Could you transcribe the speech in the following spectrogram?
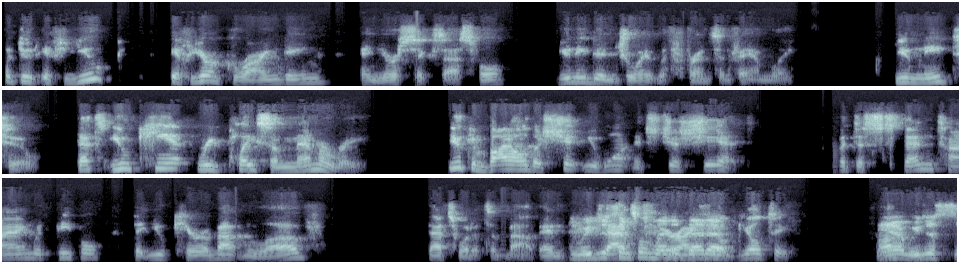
But dude, if you if you're grinding and you're successful, you need to enjoy it with friends and family. You need to. That's you can't replace a memory. You can buy all the shit you want, it's just shit. But to spend time with people that you care about and love, that's what it's about. And, we just that's implemented where I that feel at- guilty. Huh? Yeah, we just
